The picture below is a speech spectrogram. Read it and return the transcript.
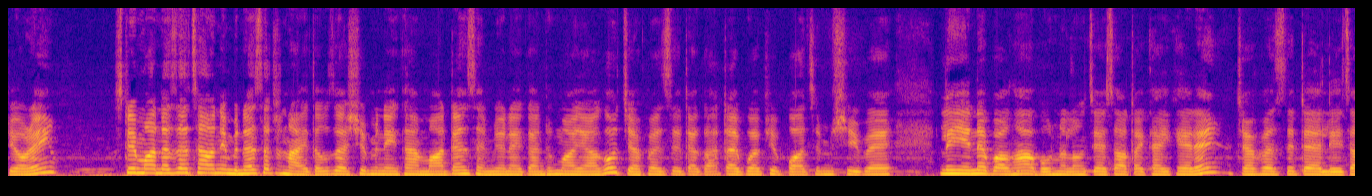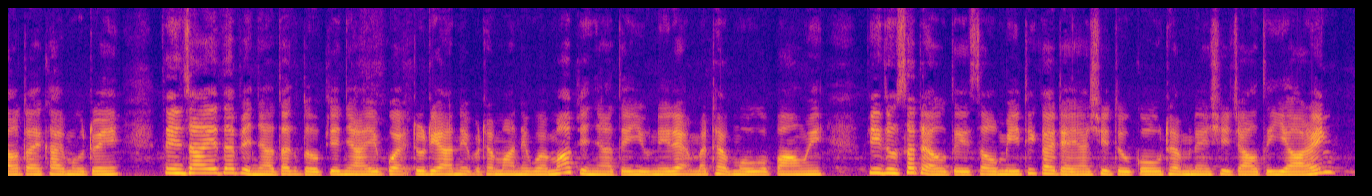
ပြောတယ် စတေမာ26နှစ်မနက်7:38မိနစ်ခန့်မှာတန့်ဆင်မြို့နယ်ကန်ထူမာယာကိုဂျက်ဖက်စစ်တပ်ကတိုက်ပွဲဖြစ်ပွားခြင်းမရှိဘဲလင်းရင်နဲ့ပေါင်ငါဘုံနှလုံးကျဲဆောက်တိုက်ခိုက်ခဲ့တဲ့ဂျက်ဖက်စစ်တပ်လေကြောင်းတိုက်ခိုက်မှုတွင်တင်ကြားရေးသက်ပညာတက္ကသိုလ်ပညာရေးဘွဲ့ဒုတိယနှစ်ပထမနှစ်ဘွဲ့မှာပညာသင်ယူနေတဲ့အမထက်မိုးအပေါင်းဝင်ပြည်သူစစ်တပ်ဦးသေးဆုံးပြီးထိခိုက်ဒဏ်ရာရှိသူ9ဦးထပ်မံရှိကြောင်းသိရတယ်။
